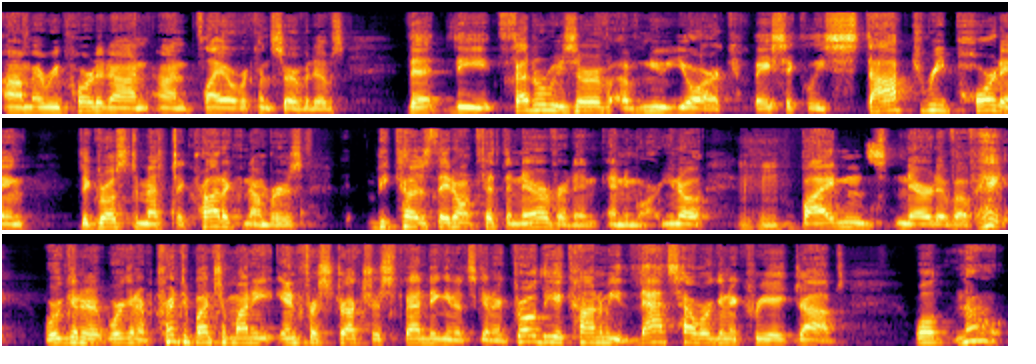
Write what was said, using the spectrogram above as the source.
um, I reported on on flyover conservatives that the Federal Reserve of New York basically stopped reporting the gross domestic product numbers because they don't fit the narrative in, anymore. You know, mm-hmm. Biden's narrative of hey, we're gonna we're gonna print a bunch of money, infrastructure spending, and it's gonna grow the economy. That's how we're gonna create jobs. Well, no.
